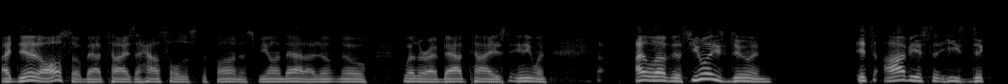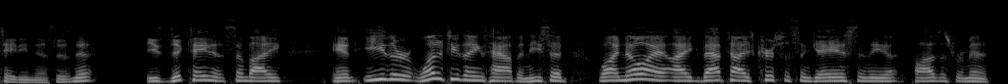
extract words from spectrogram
I did also baptize a household of Stephanas. Beyond that, I don't know whether I baptized anyone. I love this. You know what he's doing? It's obvious that he's dictating this, isn't it? He's dictating it to somebody and either one or two things happened. He said, Well, I know I, I baptized Crispus and Gaius, and he pauses for a minute.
